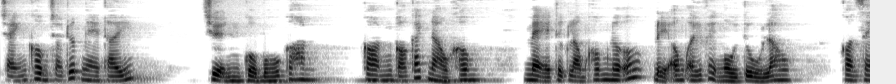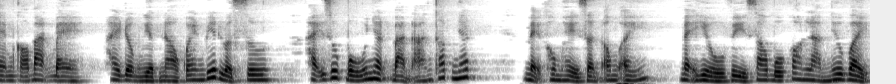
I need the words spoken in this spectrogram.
tránh không cho Đức nghe thấy. Chuyện của bố con, con có cách nào không? Mẹ thực lòng không nỡ để ông ấy phải ngồi tù lâu. Con xem có bạn bè hay đồng nghiệp nào quen biết luật sư, hãy giúp bố nhận bản án thấp nhất. Mẹ không hề giận ông ấy, mẹ hiểu vì sao bố con làm như vậy.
